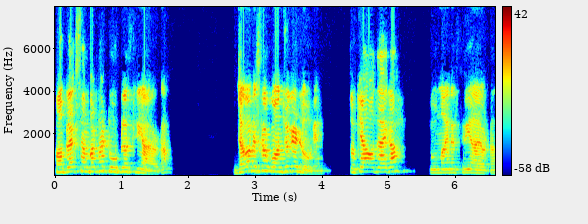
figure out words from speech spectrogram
कॉम्प्लेक्स नंबर था टू प्लस थ्री आयोटा जब आप इसका कॉन्जुगेट लोगे तो क्या हो जाएगा? टू माइनस थ्री आयोटा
